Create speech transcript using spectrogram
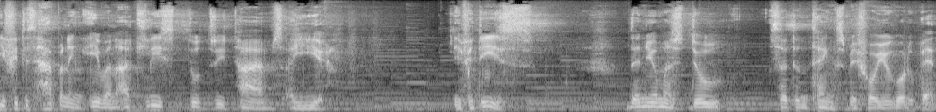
If it is happening even at least two, three times a year, if it is, then you must do certain things before you go to bed.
